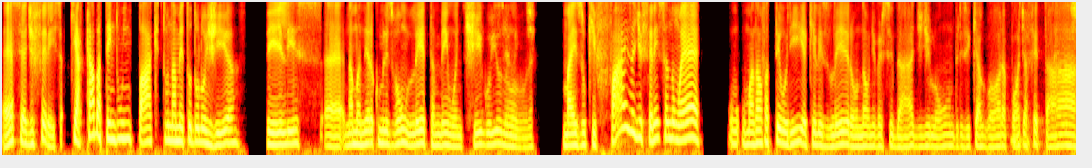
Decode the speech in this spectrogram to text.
essa é a diferença, que acaba tendo um impacto na metodologia deles, é, na maneira como eles vão ler também o antigo e Excelente. o novo. Né? Mas o que faz a diferença não é uma nova teoria que eles leram na Universidade de Londres e que agora pode afetar é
